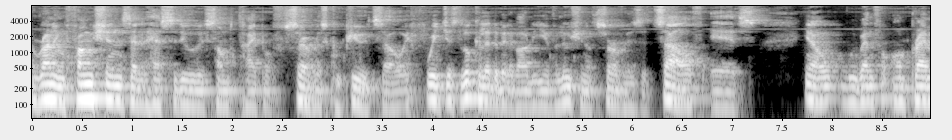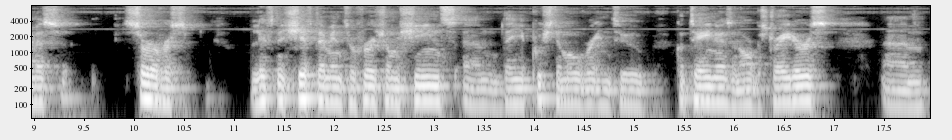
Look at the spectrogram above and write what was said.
running functions that it has to do with some type of serverless compute. So if we just look a little bit about the evolution of serverless itself, is you know we went from on-premise servers lift and shift them into virtual machines. Um, then you push them over into containers and orchestrators um,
